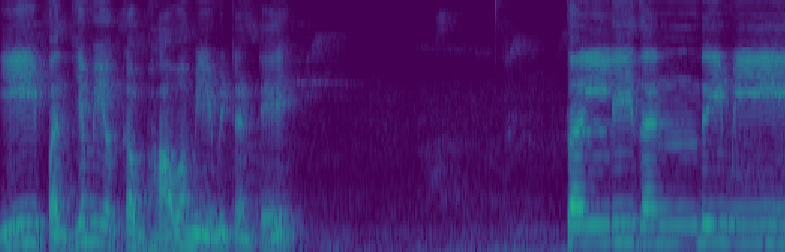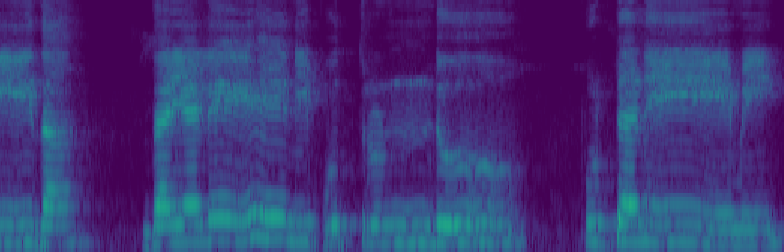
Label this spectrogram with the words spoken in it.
ఈ పద్యం యొక్క భావం ఏమిటంటే తల్లిదండ్రి మీద దయలేని పుత్రుండు పుట్టనేమి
